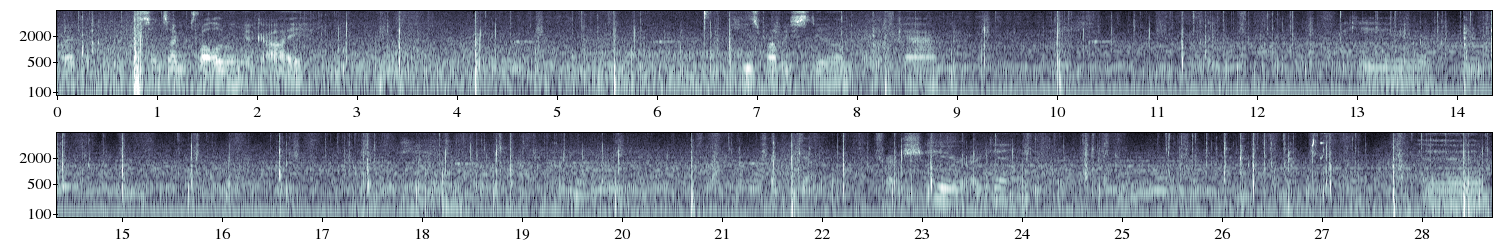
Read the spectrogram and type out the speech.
Alright, since I'm following a guy, he's probably stealing cat. Here. Again. And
